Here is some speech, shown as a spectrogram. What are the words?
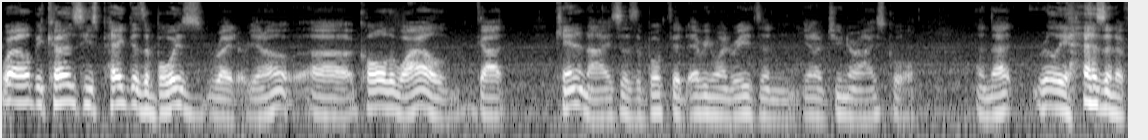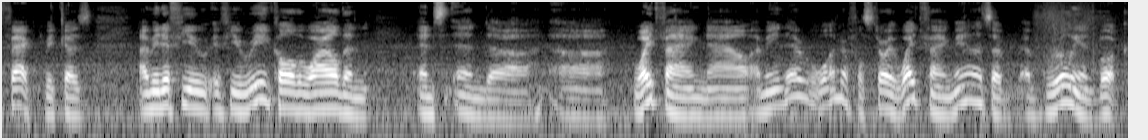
Well, because he's pegged as a boys' writer, you know. Uh, Call of the Wild got canonized as a book that everyone reads in, you know, junior high school, and that really has an effect because, I mean, if you if you read Call the Wild and and and uh, uh, White Fang now, I mean, they're wonderful stories. White Fang, man, that's a, a brilliant book.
